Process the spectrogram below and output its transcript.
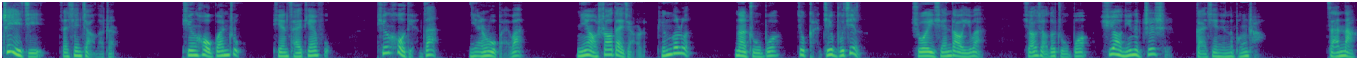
这一集咱先讲到这儿，听后关注天才天赋，听后点赞年入百万。您要捎带脚的评个论，那主播就感激不尽了。说一千道一万，小小的主播需要您的支持，感谢您的捧场，咱呐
